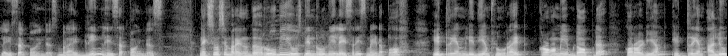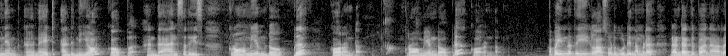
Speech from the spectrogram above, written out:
laser pointers. Next question is, ruby used in ruby laser is made up of yttrium lithium fluoride, chromium doped corrodium, yttrium aluminum uh, nitride and neon copper. And the answer is chromium doped corundum. അപ്പോൾ ഇന്നത്തെ ഈ ക്ലാസ്സോട് കൂടി നമ്മുടെ രണ്ടായിരത്തി പതിനാറ്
